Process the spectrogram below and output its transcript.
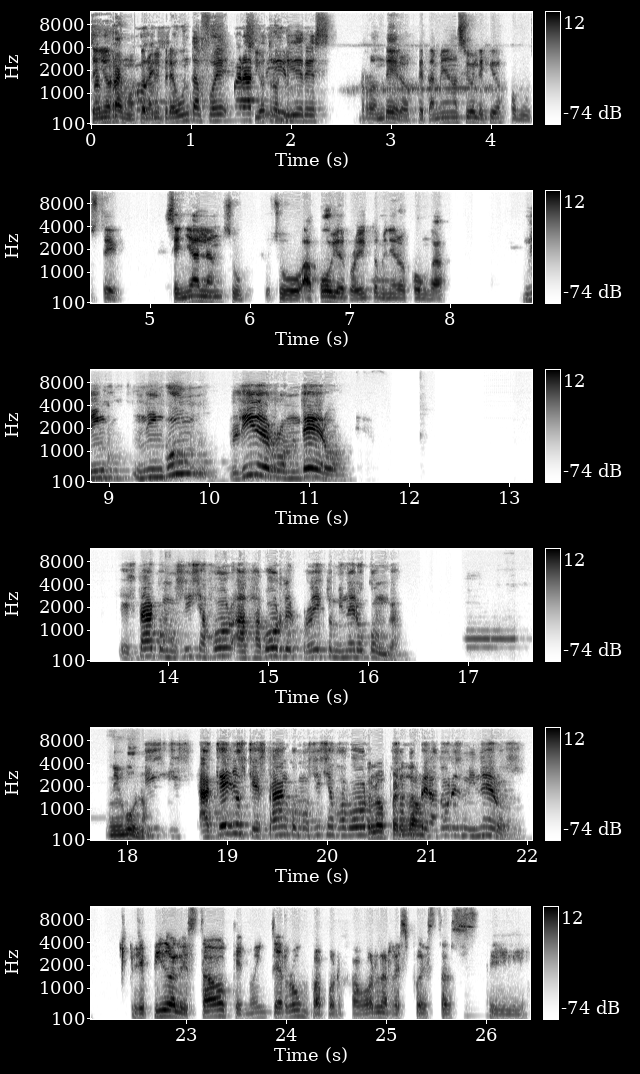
Señor Ramos, pero mi pregunta fue si otros líderes ronderos, que también han sido elegidos como usted, señalan su, su apoyo al proyecto minero Conga. Ningún líder rondero está, como se dice, a favor, a favor del proyecto minero Conga. Ninguno. Y, aquellos que están, como se dice, a favor son operadores mineros. Le pido al Estado que no interrumpa, por favor, las respuestas de,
